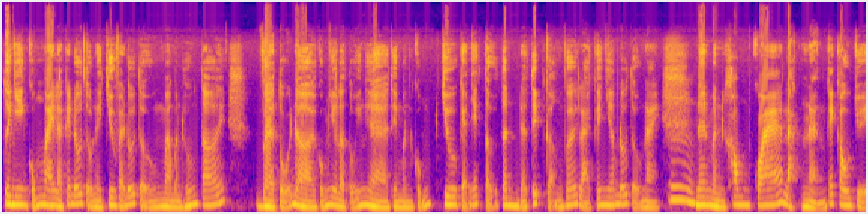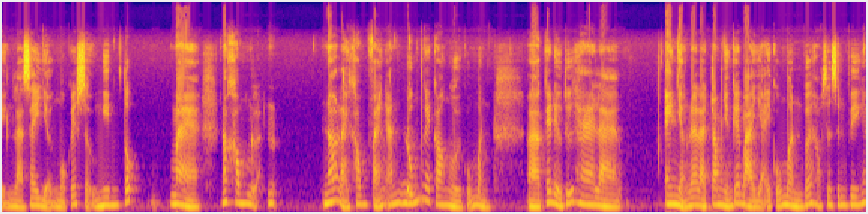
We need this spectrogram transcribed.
tuy nhiên cũng may là cái đối tượng này chưa phải đối tượng mà mình hướng tới về tuổi đời cũng như là tuổi nghề thì mình cũng chưa cảm giác tự tin để tiếp cận với lại cái nhóm đối tượng này Ừ. nên mình không quá đặt nặng cái câu chuyện là xây dựng một cái sự nghiêm túc mà nó không là nó lại không phản ánh đúng cái con người của mình à, cái điều thứ hai là An nhận ra là trong những cái bài dạy của mình với học sinh sinh viên á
